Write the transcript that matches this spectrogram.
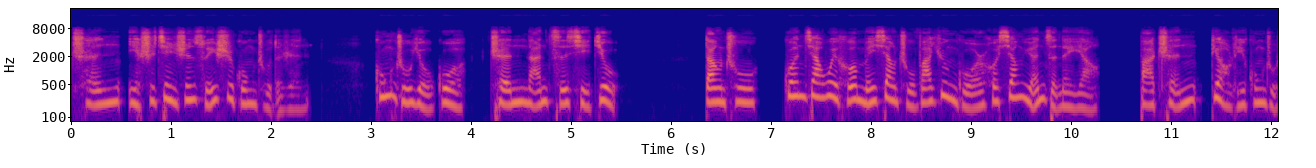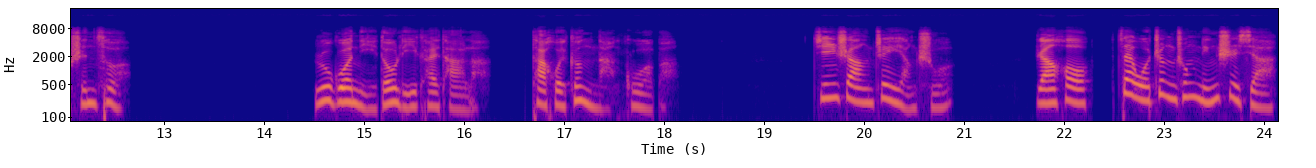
臣也是近身随侍公主的人，公主有过，臣难辞其咎。当初官家为何没像处罚运果儿和香园子那样，把臣调离公主身侧？如果你都离开他了，他会更难过吧？金上这样说，然后在我正冲凝视下，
